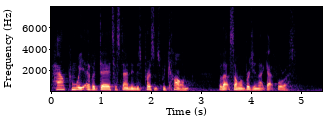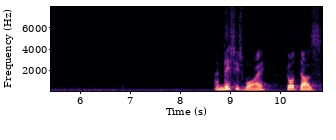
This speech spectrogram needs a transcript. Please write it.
How can we ever dare to stand in his presence? We can't without someone bridging that gap for us. And this is why God does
